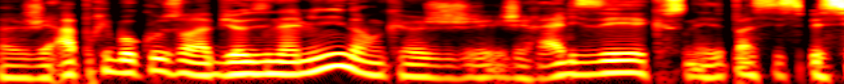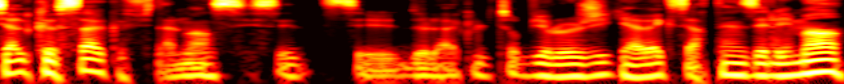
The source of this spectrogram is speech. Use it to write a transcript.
Euh, j'ai appris beaucoup sur la biodynamie, donc euh, j'ai réalisé que ce n'est pas si spécial que ça, que finalement c'est de la culture biologique avec certains éléments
